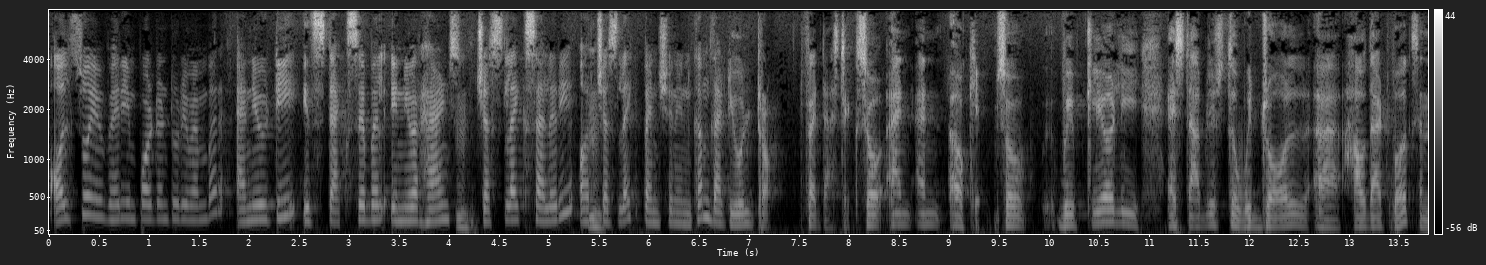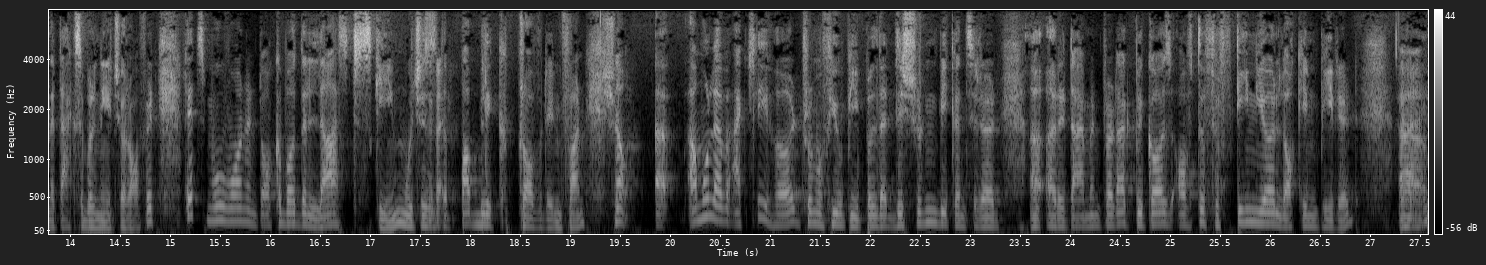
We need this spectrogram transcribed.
Also, very important to remember, annuity is taxable in your hands just like salary or just like pension income that you will draw. Fantastic. So and and okay. So we've clearly established the withdrawal, uh, how that works, and the taxable nature of it. Let's move on and talk about the last scheme, which is the public provident fund. Now. Uh, Amol, I've actually heard from a few people that this shouldn't be considered uh, a retirement product because of the 15 year lock in period. Uh,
